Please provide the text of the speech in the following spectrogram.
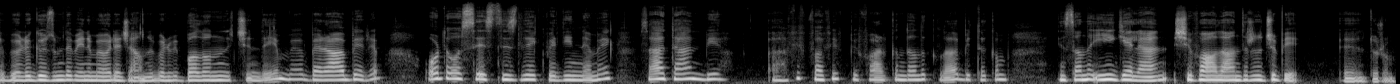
E, böyle gözümde benim öyle canlı. Böyle bir balonun içindeyim ve beraberim. Orada o sessizlik ve dinlemek zaten bir hafif hafif bir farkındalıkla bir takım insana iyi gelen, şifalandırıcı bir e, durum.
